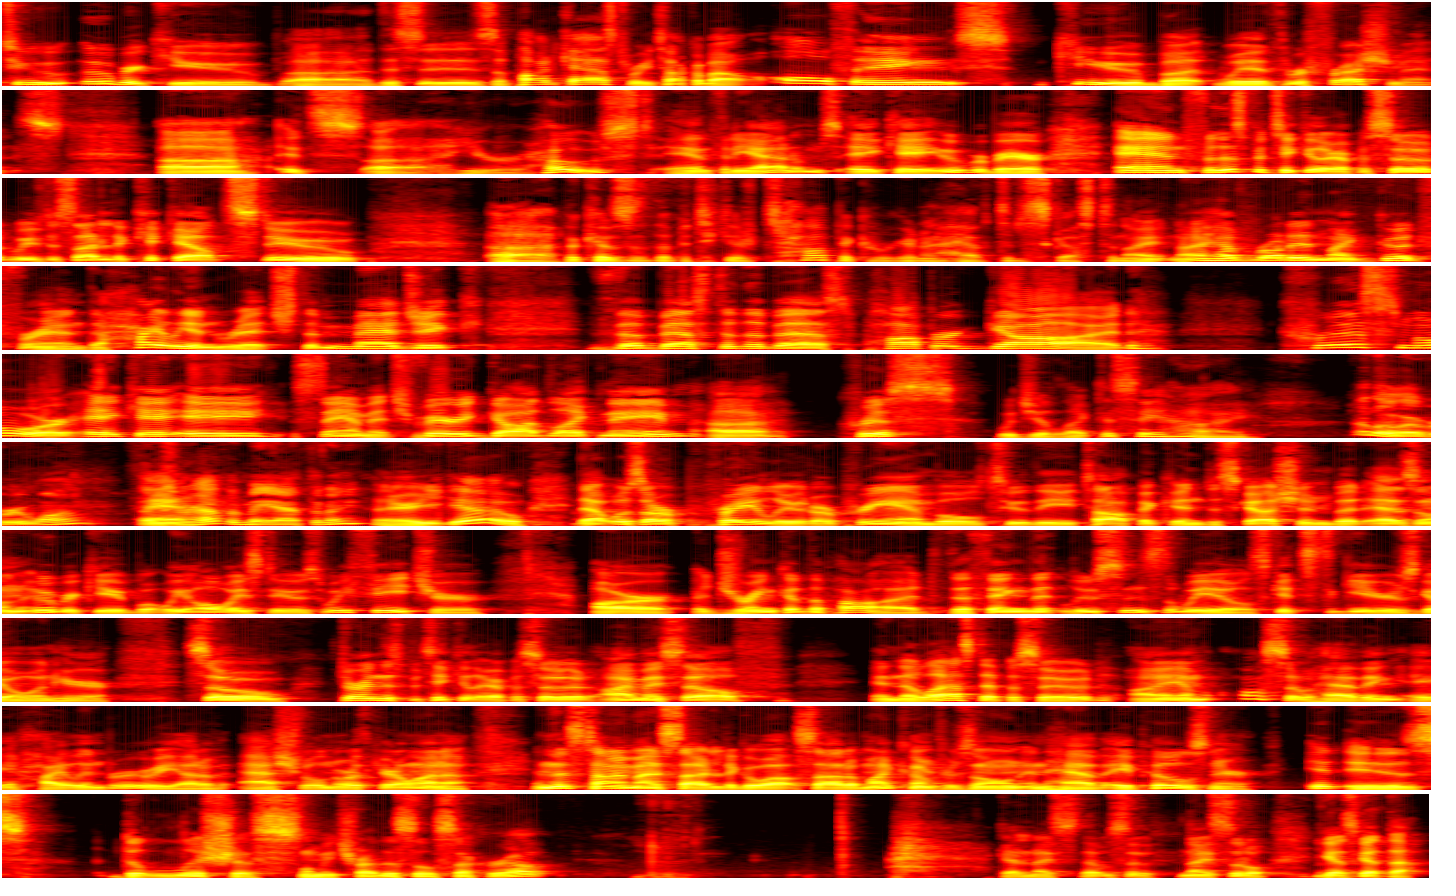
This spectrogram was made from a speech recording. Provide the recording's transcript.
To UberCube. Uh, this is a podcast where we talk about all things cube, but with refreshments. Uh, it's uh, your host, Anthony Adams, aka Uber Bear. And for this particular episode, we've decided to kick out Stu uh, because of the particular topic we're going to have to discuss tonight. And I have brought in my good friend, the highly enriched, the magic, the best of the best, Pauper God. Chris Moore, aka Sammich, very godlike name. Uh, Chris, would you like to say hi? Hello, everyone. Thanks And- for having me, Anthony. There you go. That was our prelude, our preamble to the topic and discussion. But as on UberCube, what we always do is we feature our drink of the pod, the thing that loosens the wheels, gets the gears going here. So during this particular episode, I myself, in the last episode, I am also having a Highland Brewery out of Asheville, North Carolina. And this time I decided to go outside of my comfort zone and have a Pilsner. It is delicious. Let me try this little sucker out. Got a nice. That was a nice little. You guys got the.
